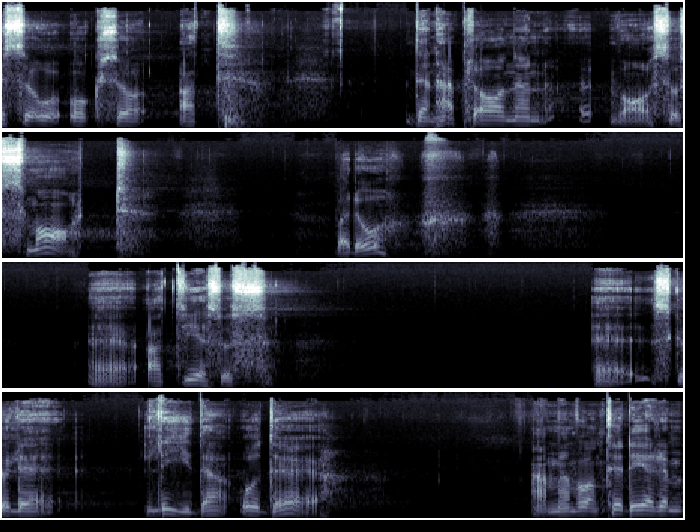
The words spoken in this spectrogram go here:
är så också att den här planen var så smart. Vadå? Eh, att Jesus eh, skulle lida och dö. Ja, men var inte det det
